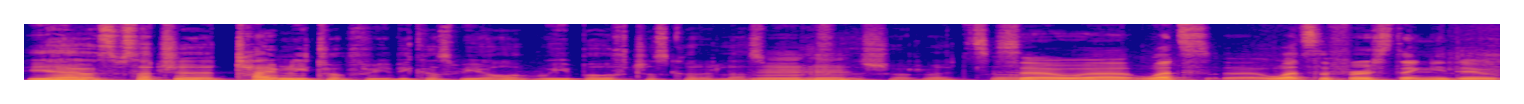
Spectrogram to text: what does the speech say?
Yeah, it's such a timely top three because we all we both just got it last week the Mhm. first shot, right? So uh, what's uh, what's the first thing you do?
